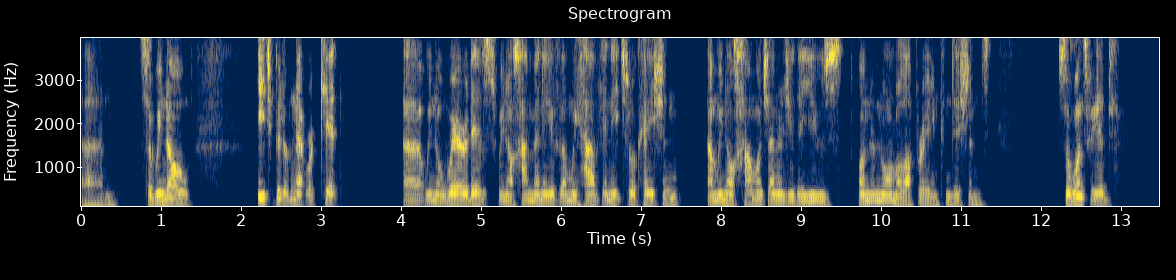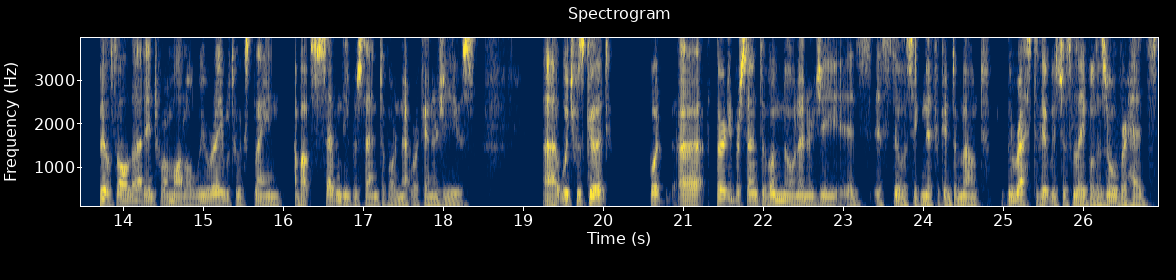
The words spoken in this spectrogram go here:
Um, so we know each bit of network kit, uh, we know where it is, we know how many of them we have in each location, and we know how much energy they use under normal operating conditions. So once we had built all that into our model, we were able to explain about 70% of our network energy use, uh, which was good, but 30% uh, of unknown energy is, is still a significant amount. The rest of it was just labeled as overheads,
